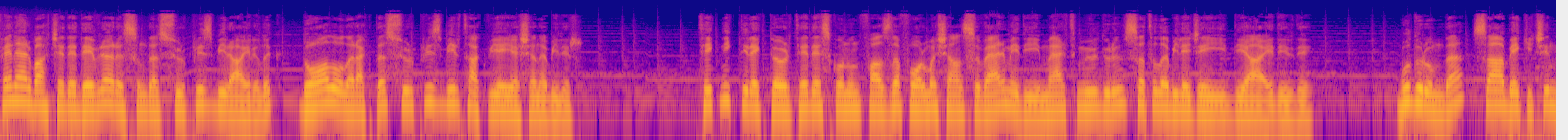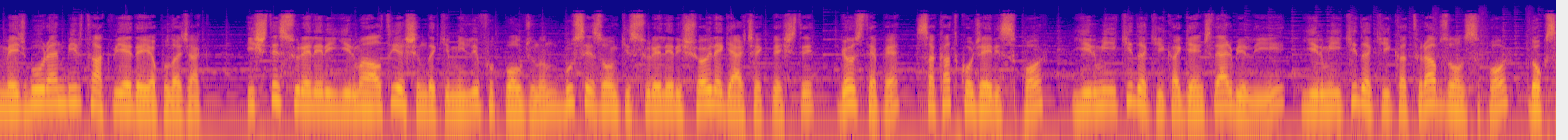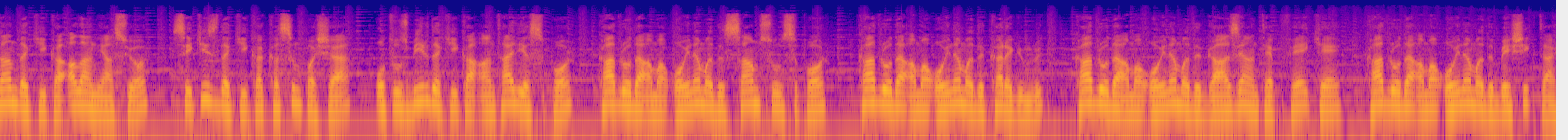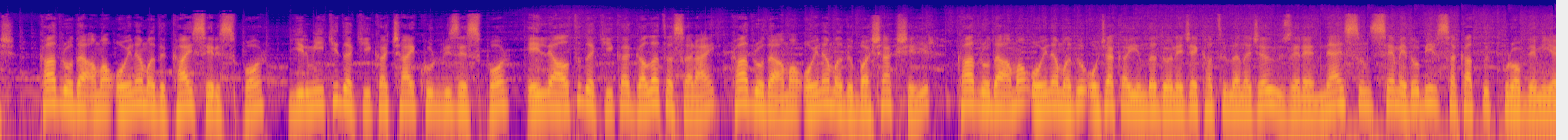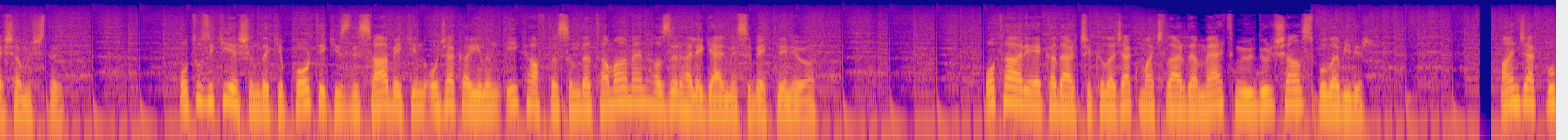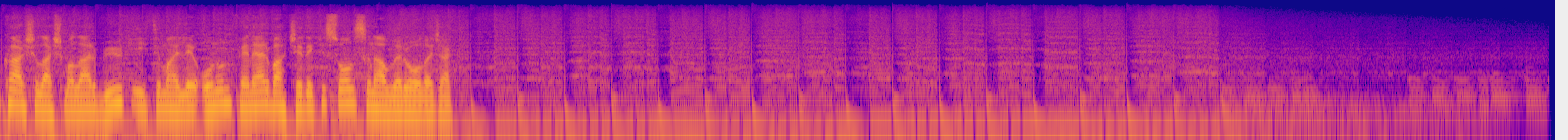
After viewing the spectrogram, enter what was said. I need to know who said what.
Speaker 1: Fenerbahçe'de devre arasında sürpriz bir ayrılık, doğal olarak da sürpriz bir takviye yaşanabilir. Teknik direktör Tedesco'nun fazla forma şansı vermediği Mert Müldür'ün satılabileceği iddia edildi. Bu durumda, sağ bek için mecburen bir takviye de yapılacak. İşte süreleri 26 yaşındaki milli futbolcunun bu sezonki süreleri şöyle gerçekleşti, Göztepe, Sakat Kocaeli Spor, 22 dakika Gençler Birliği, 22 dakika Trabzonspor, 90 dakika Alanyaspor, 8 dakika Kasımpaşa, 31 dakika Antalya Spor, kadroda ama oynamadı Samsun Spor, kadroda ama oynamadı Karagümrük, kadroda ama oynamadı Gaziantep FK, kadroda ama oynamadı Beşiktaş, kadroda ama oynamadı Kayseri Spor, 22 dakika Çaykur Rizespor, 56 dakika Galatasaray, kadroda ama oynamadı Başakşehir, kadroda ama oynamadı Ocak ayında dönecek hatırlanacağı üzere Nelson Semedo bir sakatlık problemi yaşamıştı. 32 yaşındaki Portekizli sağ bekin Ocak ayının ilk haftasında tamamen hazır hale gelmesi bekleniyor. O tarihe kadar çıkılacak maçlarda Mert Müldür şans bulabilir. Ancak bu karşılaşmalar büyük ihtimalle onun Fenerbahçe'deki son sınavları olacak.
